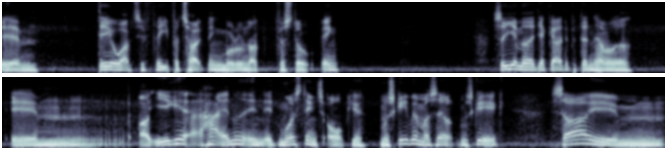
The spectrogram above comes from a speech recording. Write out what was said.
Øhm, det er jo op til fri fortolkning, må du nok forstå, ikke? Så i og med, at jeg gør det på den her måde, øhm, og ikke har andet end et murstensorgie, måske med mig selv, måske ikke, så øhm,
